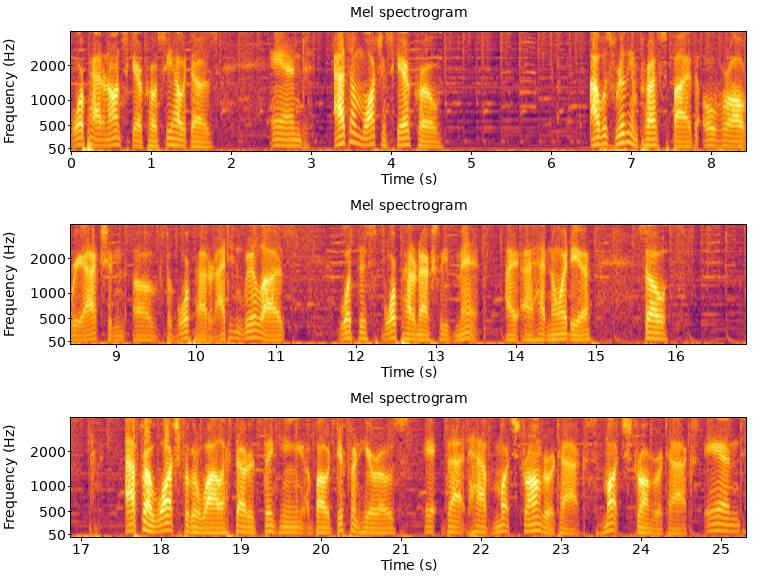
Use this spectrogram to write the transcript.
War pattern on Scarecrow, see how it does. And as I'm watching Scarecrow, I was really impressed by the overall reaction of the war pattern. I didn't realize what this war pattern actually meant. I, I had no idea. So after I watched for a little while, I started thinking about different heroes it, that have much stronger attacks, much stronger attacks, and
